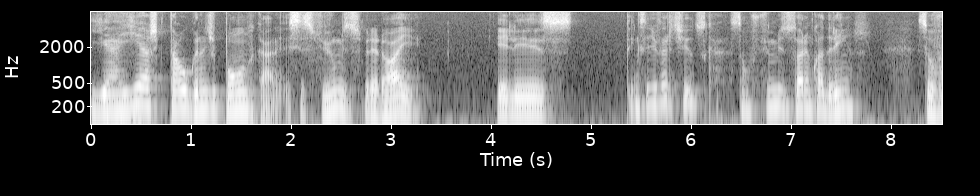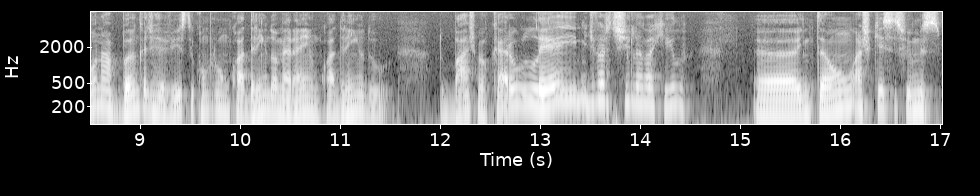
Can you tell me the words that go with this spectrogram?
E aí acho que tá o grande ponto, cara. Esses filmes de super-herói, eles têm que ser divertidos, cara. São filmes de história em quadrinhos. Se eu vou na banca de revista e compro um quadrinho do Homem-Aranha, um quadrinho do, do Batman, eu quero ler e me divertir lendo aquilo. Uh, então, acho que esses filmes,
